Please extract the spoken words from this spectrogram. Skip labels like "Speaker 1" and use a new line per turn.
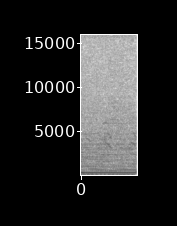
Thank you.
